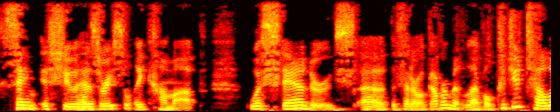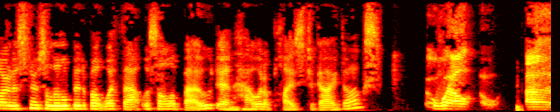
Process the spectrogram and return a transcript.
same issue has recently come up with standards at the federal government level. Could you tell our listeners a little bit about what that was all about and how it applies to guide dogs? Well, uh,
